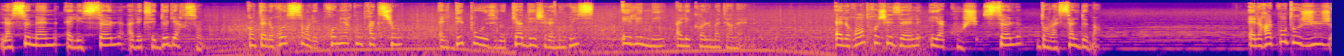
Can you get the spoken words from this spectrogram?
La semaine, elle est seule avec ses deux garçons. Quand elle ressent les premières contractions, elle dépose le cadet chez la nourrice et l'aîné à l'école maternelle. Elle rentre chez elle et accouche seule dans la salle de bain. Elle raconte au juge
